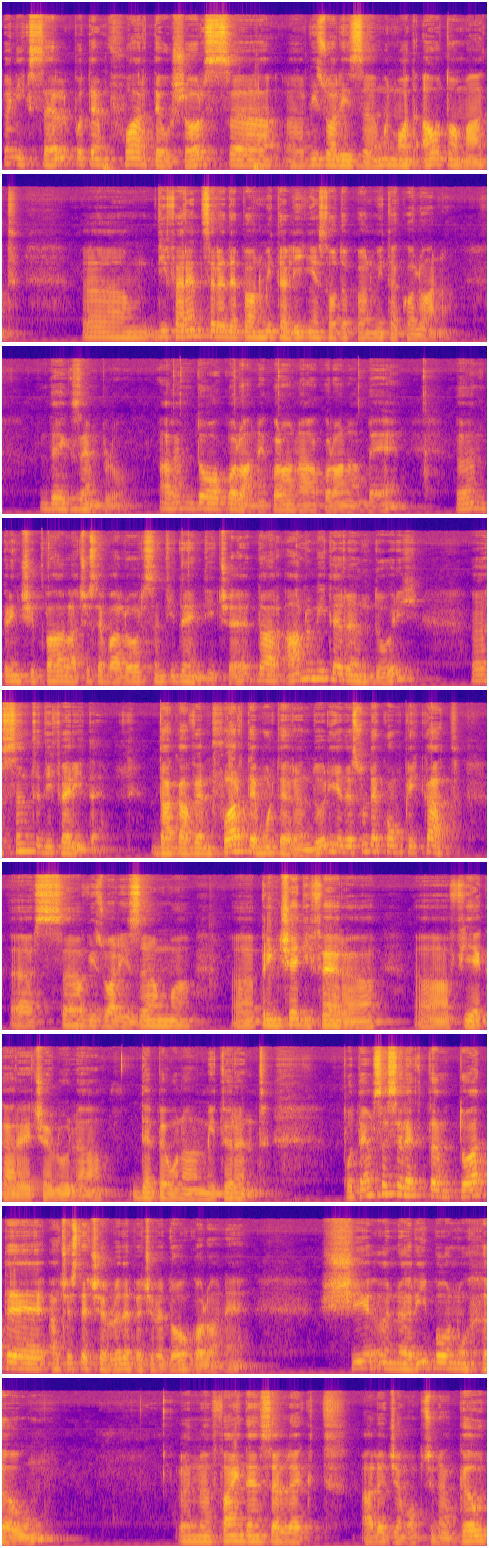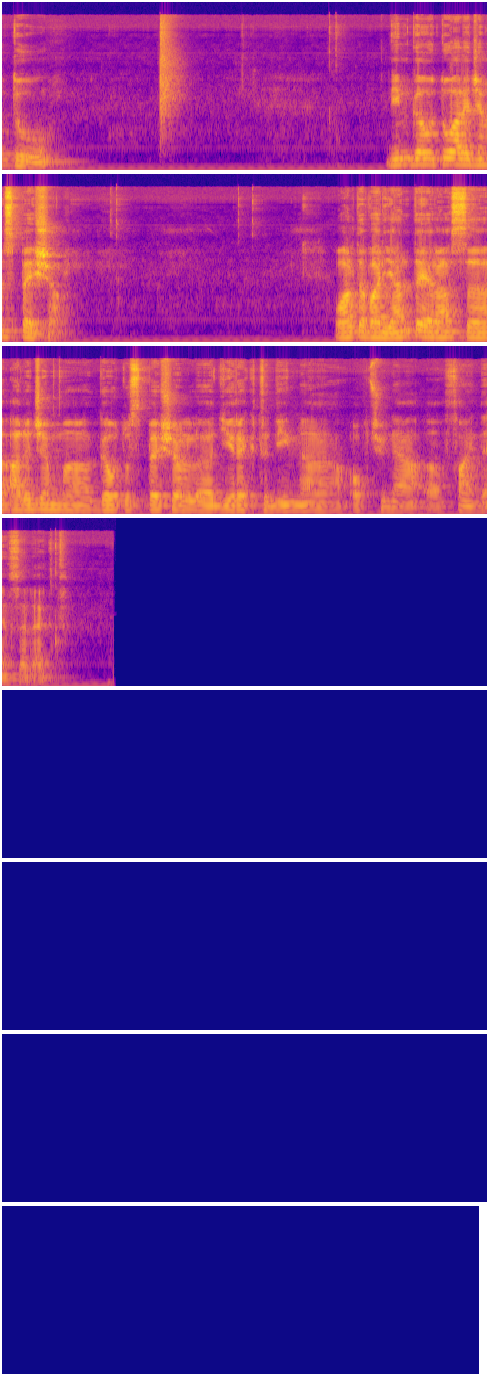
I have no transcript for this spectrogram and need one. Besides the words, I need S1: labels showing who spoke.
S1: În Excel putem foarte ușor să uh, vizualizăm în mod automat uh, diferențele de pe o anumită linie sau de pe o anumită coloană. De exemplu, avem două coloane, coloana A, coloana B. În principal, aceste valori sunt identice, dar anumite rânduri uh, sunt diferite. Dacă avem foarte multe rânduri, e destul de complicat să vizualizăm prin ce diferă Uh, fiecare celulă de pe un anumit rând. Putem să selectăm toate aceste celule de pe cele două coloane și în ribbon Home, în Find and Select, alegem opțiunea Go To. Din Go To alegem Special. O altă variantă era să alegem uh, Go to Special uh, direct din uh, opțiunea Find and Select.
